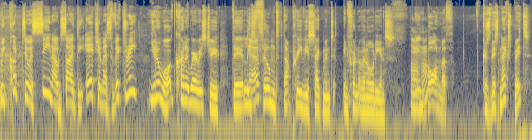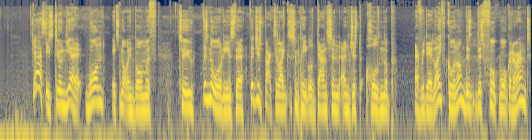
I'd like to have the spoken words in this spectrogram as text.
We cut to a scene outside the HMS Victory. You know what? Credit where it's due. They at least Yes. filmed that previous segment in front of an audience. In mm-hmm. Bournemouth. Because this next bit Yes. is done, yeah. One, it's not in Bournemouth. Two, there's no audience there. They're just back to like some people dancing and just holding up everyday life going on. There's, there's folk walking around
